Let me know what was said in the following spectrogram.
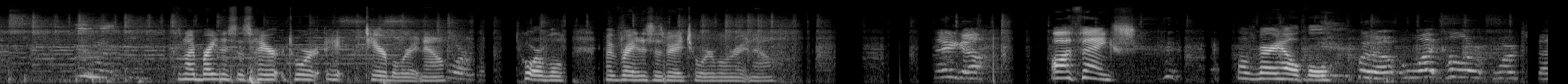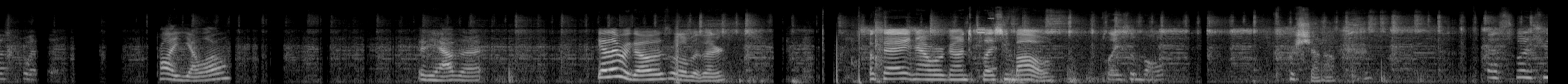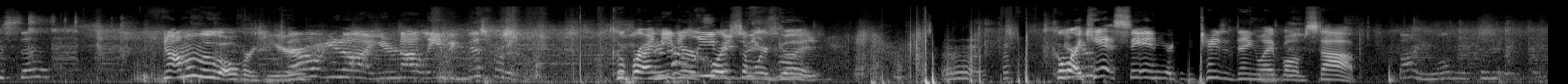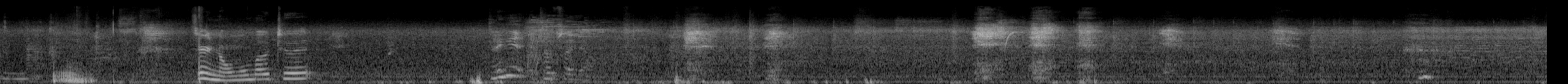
Cuz my brightness is ter- tor- terrible right now. Horrible. Horrible. My brightness is very terrible right now. There you go. Oh, thanks. That was very helpful. But, uh, what color works best with it? Probably yellow. If you have that. Yeah, there we go. It's a little bit better. Okay, now we're going to play some ball. Play some ball. Cooper, shut up. That's what she said. You know, I'm gonna move over here. No, you're not. You're not leaving this room. Cooper, I You're need to record somewhere good. Cooper, I can't see in here because you changed the dang light bulb. Stop. Fine, you want me to put it Is there a normal mode to it? Dang it, it's upside down.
